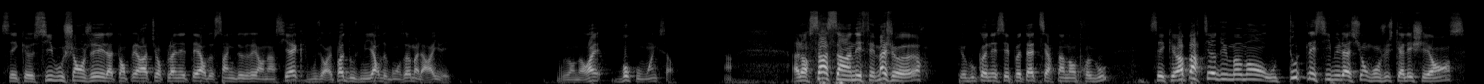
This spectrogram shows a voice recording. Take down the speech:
c'est que si vous changez la température planétaire de 5 degrés en un siècle, vous n'aurez pas 12 milliards de bons hommes à l'arrivée. Vous en aurez beaucoup moins que ça. Hein. Alors ça, ça a un effet majeur, que vous connaissez peut-être certains d'entre vous, c'est qu'à partir du moment où toutes les simulations vont jusqu'à l'échéance,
